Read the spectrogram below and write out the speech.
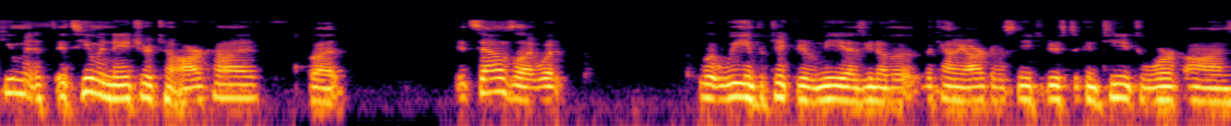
human, it's, it's, human nature to archive, but it sounds like what, what we in particular, me as, you know, the, the county archivist need to do is to continue to work on,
